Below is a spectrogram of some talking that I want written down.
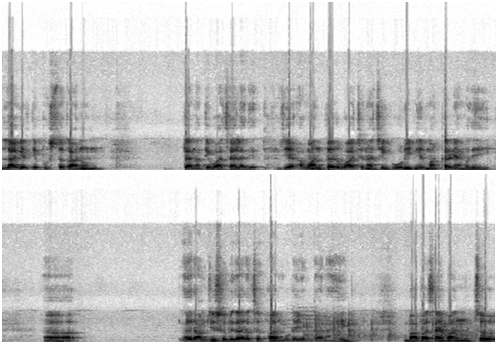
लागेल ते पुस्तक आणून त्यांना ते वाचायला देत. जे अवांतर वाचनाची गोडी निर्माण करण्यामध्ये रामजी सुभेदाराचं फार मोठं योगदान आहे. बाबासाहेबांचं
